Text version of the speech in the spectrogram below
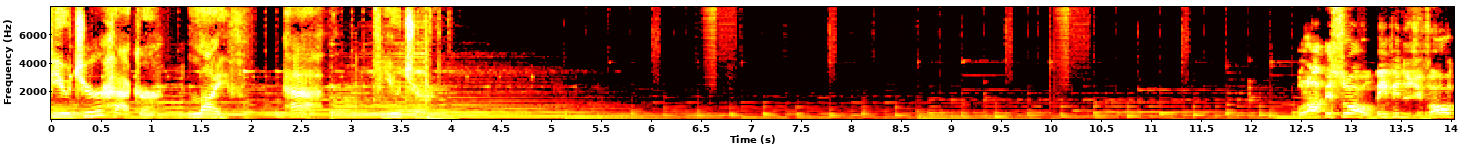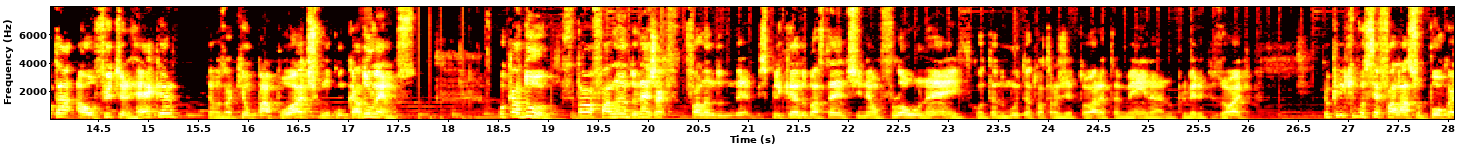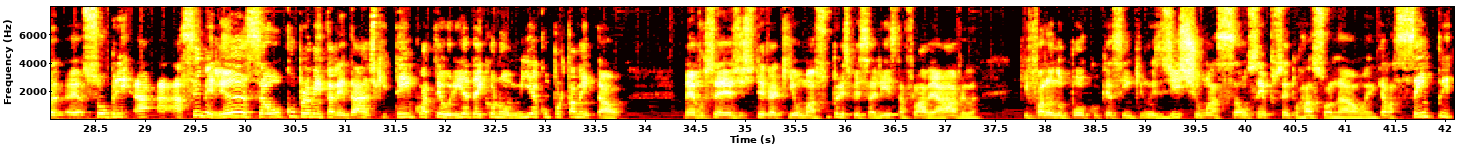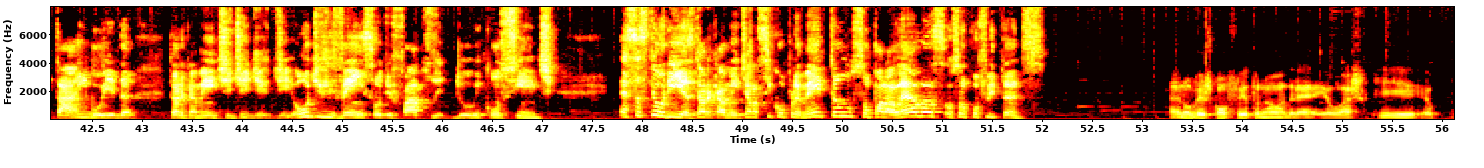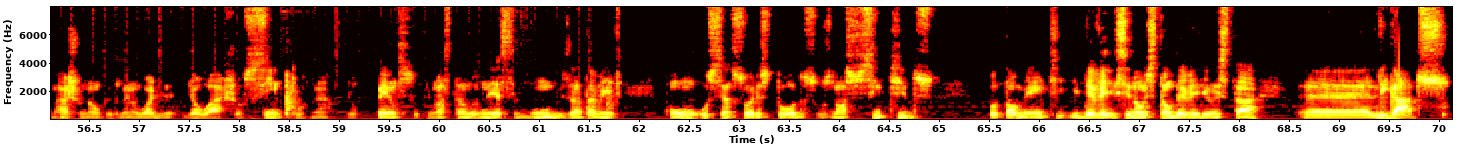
Future Hacker Life Path Future. Olá pessoal, bem-vindo de volta ao Future Hacker. Temos aqui um papo ótimo com Cadu Lemos. Ô Cadu, você estava falando, né, já falando, né, explicando bastante né, o flow, né, e contando muito a tua trajetória também né, no primeiro episódio. Eu queria que você falasse um pouco é, sobre a, a, semelhança ou complementaridade que tem com a teoria da economia comportamental. Né, você, a gente teve aqui uma super especialista, Flávia Ávila, que falando um pouco que assim que não existe uma ação 100% racional, é que ela sempre está imbuída, teoricamente, de, de, de, ou de vivência ou de fatos do inconsciente. Essas teorias, teoricamente, elas se complementam, são paralelas ou são conflitantes? Eu não vejo conflito não, André. Eu acho que eu acho não, que eu também não gosto de eu acho, eu sinto, né? Eu penso que nós estamos nesse mundo exatamente com os sensores todos, os nossos sentidos totalmente, e deve, se não estão, deveriam estar é, ligados,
